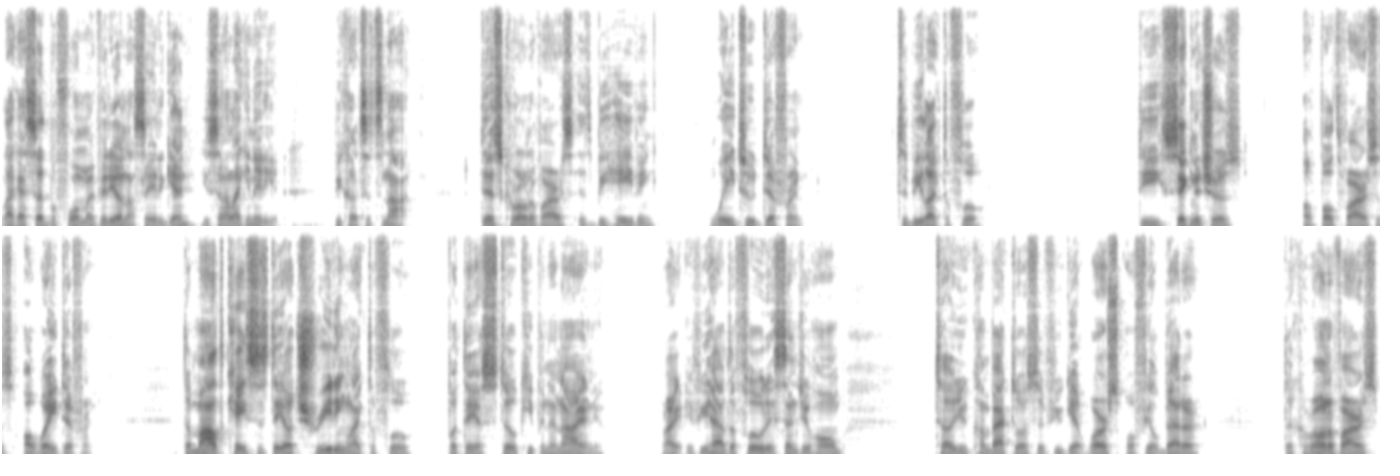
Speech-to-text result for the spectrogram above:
like I said before in my video, and I'll say it again, you sound like an idiot because it's not. This coronavirus is behaving way too different to be like the flu. The signatures of both viruses are way different. The mild cases they are treating like the flu, but they are still keeping an eye on you, right? If you have the flu, they send you home, tell you come back to us if you get worse or feel better. The coronavirus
